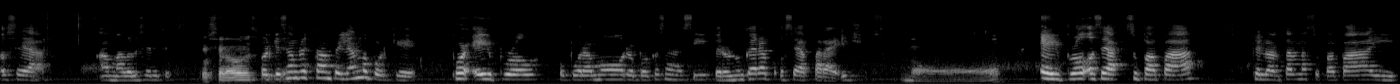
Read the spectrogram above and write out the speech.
o sea, um, adolescentes. Por ser adolescente. Porque siempre estaban peleando porque, por April, o por amor, o por cosas así, pero nunca era, o sea, para ellos. No. April, o sea, su papá, que lo hartaron a su papá y,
